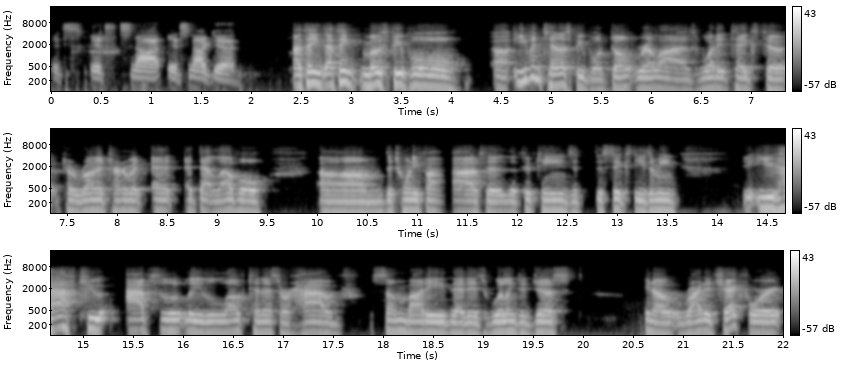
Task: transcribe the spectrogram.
it's it's not it's not good. I think I think most people, uh, even tennis people, don't realize what it takes to to run a tournament at at that level. Um, the 25s, the the 15s, the 60s. I mean, you have to absolutely love tennis or have somebody that is willing to just you know write a check for it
